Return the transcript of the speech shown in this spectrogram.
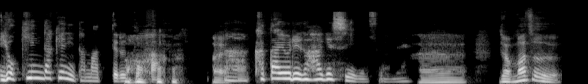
預金だけに溜まってるとか、はいあー偏りが激しいですよね。じゃあ、まず、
